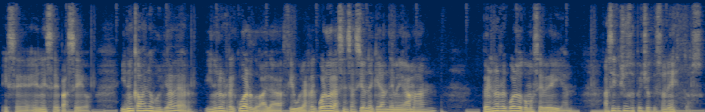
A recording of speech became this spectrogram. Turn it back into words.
ese, en ese paseo. Y nunca más los volví a ver. Y no los recuerdo a las figuras. Recuerdo la sensación de que eran de Mega Man, pero no recuerdo cómo se veían. Así que yo sospecho que son estos.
